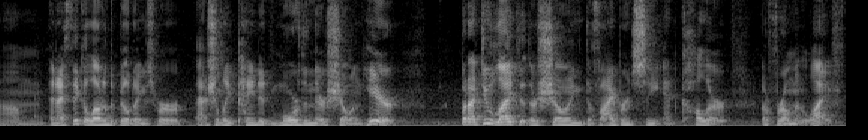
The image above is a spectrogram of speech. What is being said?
Um, and I think a lot of the buildings were actually painted more than they're showing here. But I do like that they're showing the vibrancy and color of Roman life.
